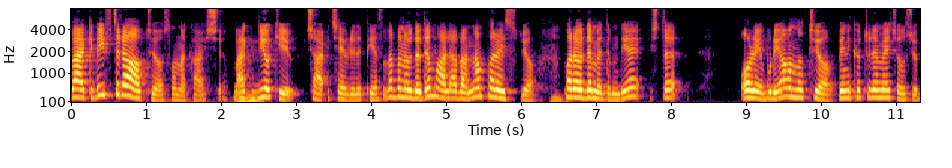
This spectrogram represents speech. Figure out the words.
belki de iftira atıyor sana karşı. Belki Hı-hı. diyor ki çevrede piyasada ben ödedim hala benden para istiyor. Hı-hı. Para ödemedim diye işte oraya buraya anlatıyor. Beni kötülemeye çalışıyor.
